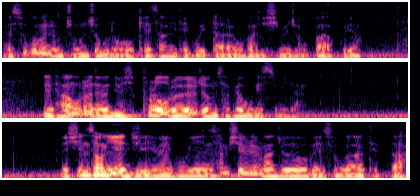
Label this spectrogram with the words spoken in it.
네, 수급은 좀 좋은 쪽으로 개선이 되고 있다라고 봐주시면 좋을 것 같고요. 네, 다음으로는 뉴스 플로우를 좀 살펴보겠습니다. 네, 신성 ENG 외국인 31만 주 매수가 됐다.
